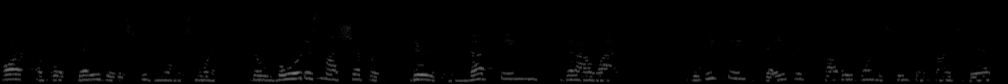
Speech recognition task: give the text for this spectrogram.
heart of what David is speaking on this morning. The Lord is my shepherd. There is nothing that I lack. Do we think David probably wanted to sleep in a nice bed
